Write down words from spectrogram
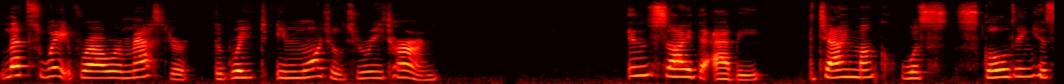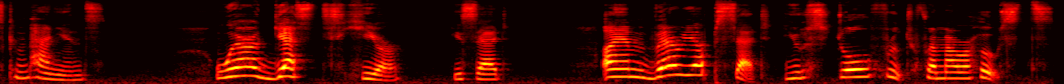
Let's wait for our master the great immortal to return. Inside the abbey, the Tang monk was scolding his companions. We're guests here, he said. I am very upset you stole fruit from our hosts.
